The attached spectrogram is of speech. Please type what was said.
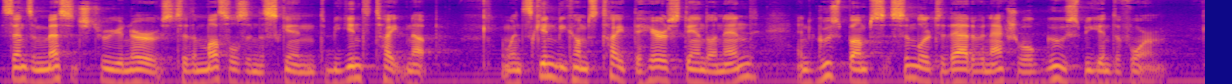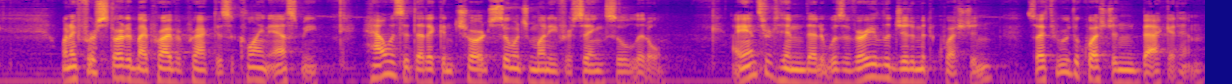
sends a message through your nerves to the muscles in the skin to begin to tighten up. And when skin becomes tight, the hairs stand on end, and goosebumps similar to that of an actual goose begin to form. When I first started my private practice, a client asked me, How is it that I can charge so much money for saying so little? I answered him that it was a very legitimate question so I threw the question back at him.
